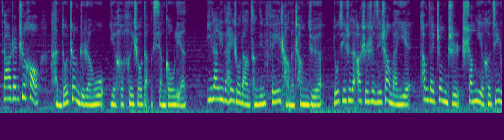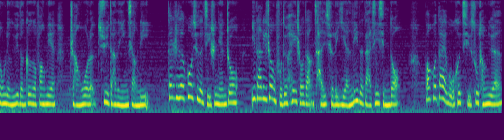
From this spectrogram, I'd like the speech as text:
在二战之后，很多政治人物也和黑手党相勾连。意大利的黑手党曾经非常的猖獗，尤其是在二十世纪上半叶，他们在政治、商业和金融领域等各个方面掌握了巨大的影响力。但是在过去的几十年中，意大利政府对黑手党采取了严厉的打击行动，包括逮捕和起诉成员、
